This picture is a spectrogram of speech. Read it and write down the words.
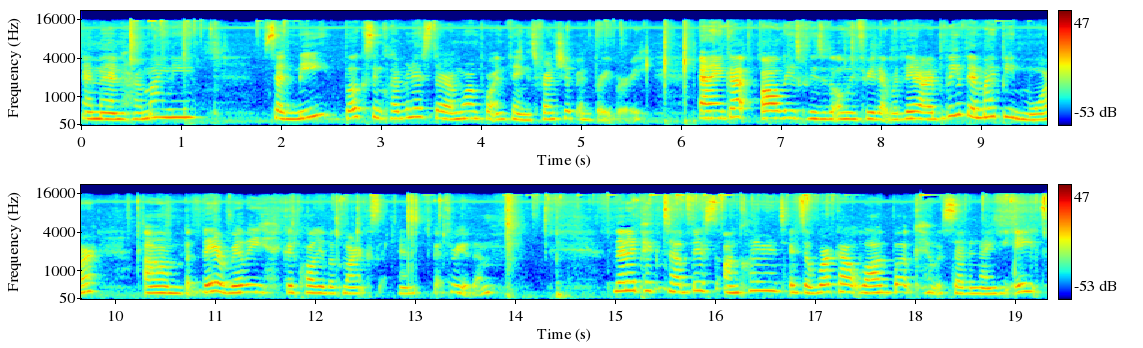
And then Hermione said, Me, books, and cleverness, there are more important things friendship and bravery. And I got all these because these are the only three that were there. I believe there might be more, um, but they are really good quality bookmarks, and I got three of them. Then I picked up this on clearance. It's a workout logbook. It was $7.98.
